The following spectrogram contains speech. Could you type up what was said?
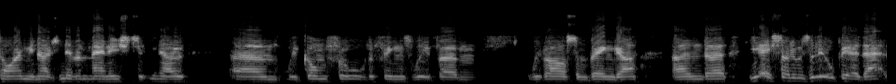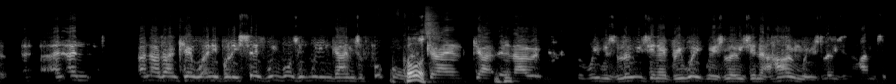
time. You know, it's never managed. To, you know, um, we've gone through all the things with um, with Arsene Wenger, and uh, yeah, so there was a little bit of that, and. and and I don't care what anybody says. We wasn't winning games of football. Of course. Was going, you know, we was losing every week. We was losing at home. We was losing at home to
